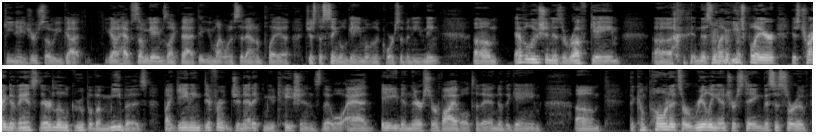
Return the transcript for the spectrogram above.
teenagers, so you got you got to have some games like that that you might want to sit down and play a just a single game over the course of an evening. Um, Evolution is a rough game. Uh, in this one, each player is trying to advance their little group of amoebas by gaining different genetic mutations that will add aid in their survival to the end of the game. Um, the components are really interesting. This is sort of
